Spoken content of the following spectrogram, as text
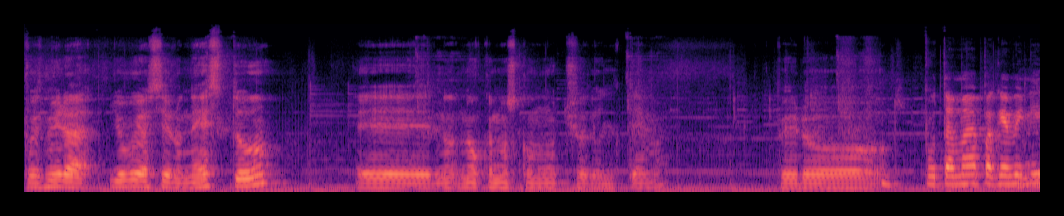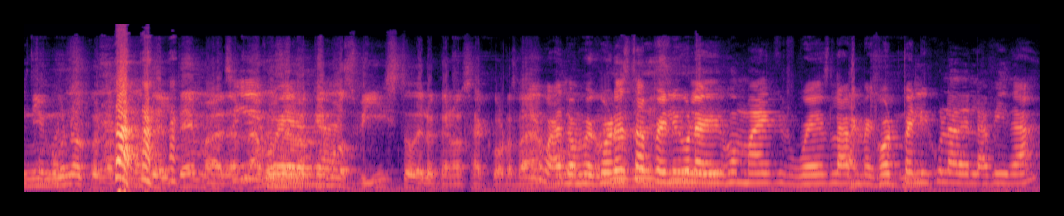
pues mira, yo voy a ser honesto. eh, no, no conozco mucho del tema. Pero. Puta madre, ¿para qué viniste? Ninguno conocemos del tema. Sí, Hablamos güey, de lo que hemos visto, de lo que nos acordamos. Sí, a lo mejor esta película que dijo Mike, güey, es la Aquí- mejor película de la vida.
